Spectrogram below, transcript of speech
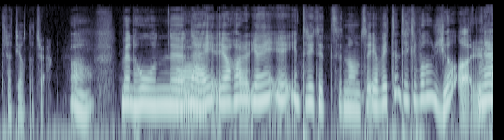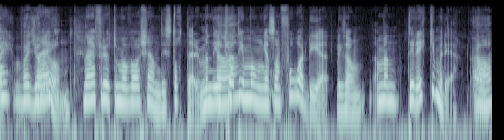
38 tror jag. Ja, men hon, eh, Ja. nej, jag, har, jag är inte riktigt någon, jag vet inte riktigt vad hon gör. Nej, vad, vad gör nej. hon? Nej, förutom att vara kändisdotter. Men jag Ja. tror att det är många som får det, liksom, men det räcker med det. Ja.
